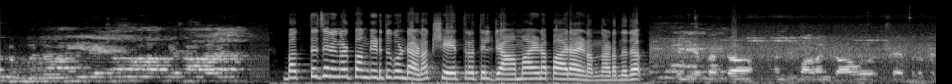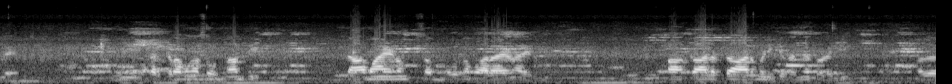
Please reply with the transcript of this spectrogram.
ബ്രഹ്മചാരി വേഷമാലഭ്യസാധനം ഭക്തജനങ്ങൾ പങ്കെടുത്തുകൊണ്ടാണ് ക്ഷേത്രത്തിൽ രാമായണ പാരായണം നടന്നത്. ക്ഷേത്രത്തിലെ കർക്കിടമാസം ഒന്നാം തീയതി രാമായണം സമ്പൂർണ പാരായണമായിരുന്നു. ആ കാലത്ത് ആറു മണിക്ക് തന്നെ തുടങ്ങി. അത്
